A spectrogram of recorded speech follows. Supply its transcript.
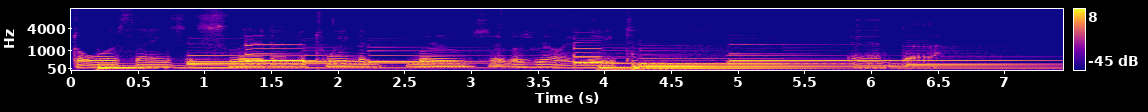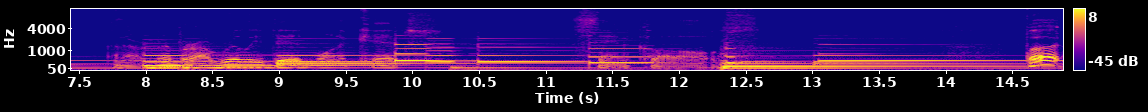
door things that slid in between the rooms. It was really neat, and uh, and I remember I really did want to catch Santa Claus, but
